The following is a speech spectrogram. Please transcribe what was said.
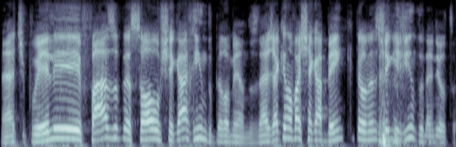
Né? Tipo, ele faz o pessoal chegar rindo, pelo menos, né? Já que não vai chegar bem, que pelo menos chegue rindo, né, Newton?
